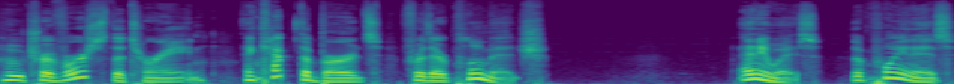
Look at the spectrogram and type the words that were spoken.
who traversed the terrain and kept the birds for their plumage. Anyways, the point is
